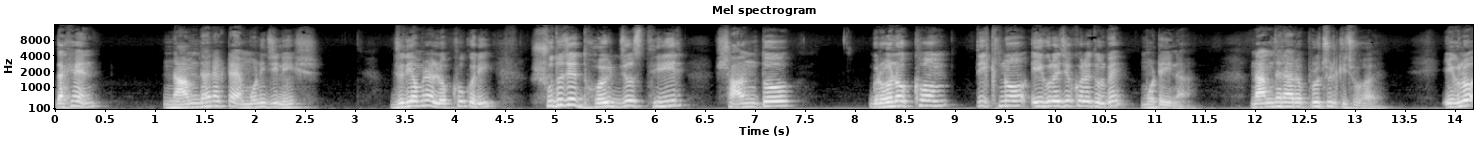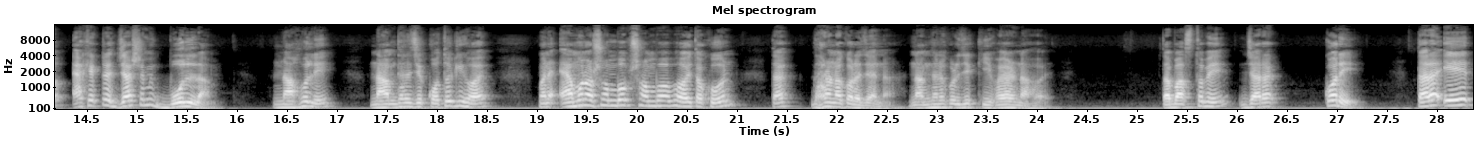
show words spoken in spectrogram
দেখেন নামধ্যান একটা এমনই জিনিস, যদি আমরা লক্ষ্য করি, শুধু যে ধৈর্য, স্থির, শান্ত, গ্রহণক্ষম, তীক্ষ্ণ, এইগুলো যে করে তুলবে, মোটেই না। নামধ্যানে আরও প্রচুর কিছু হয়। এগুলো এক একটা জাস্ট আমি বললাম। না হলে নামধ্যানে যে কত কি হয় মানে এমন অসম্ভব সম্ভব হয় তখন তা ধারণা করা যায় না। নামধ্যান করে যে কী হয় আর না হয়। তা বাস্তবে যারা করে, তারা এর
